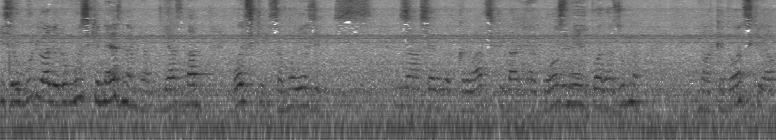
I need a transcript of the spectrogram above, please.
iz Rumuniju, ali rumunski ne znam ja, ja znam poljski, sa moj jezik, s- s- sever hrvatski, da, ja Bosni, pa razumem makedonski, ali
